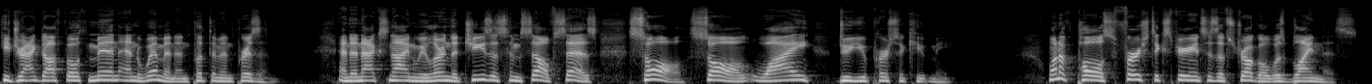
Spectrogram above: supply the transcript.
he dragged off both men and women and put them in prison. And in Acts 9, we learn that Jesus himself says, Saul, Saul, why do you persecute me? One of Paul's first experiences of struggle was blindness.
